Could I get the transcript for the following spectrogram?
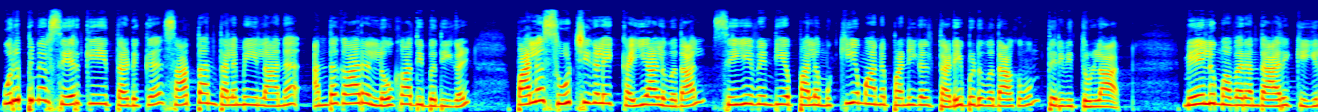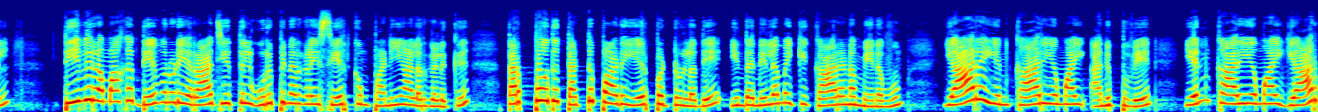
உறுப்பினர் சேர்க்கையை தடுக்க சாத்தான் தலைமையிலான அந்தகார லோகாதிபதிகள் பல சூழ்ச்சிகளை கையாளுவதால் செய்ய வேண்டிய பல முக்கியமான பணிகள் தடைபடுவதாகவும் தெரிவித்துள்ளார். மேலும் அவர் அந்த அறிக்கையில் தீவிரமாக தேவனுடைய ராஜ்யத்தில் உறுப்பினர்களை சேர்க்கும் பணியாளர்களுக்கு தற்போது தட்டுப்பாடு ஏற்பட்டுள்ளதே இந்த நிலைமைக்கு காரணம் எனவும் யாரை என் காரியமாய் அனுப்புவேன் என் காரியமாய் யார்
